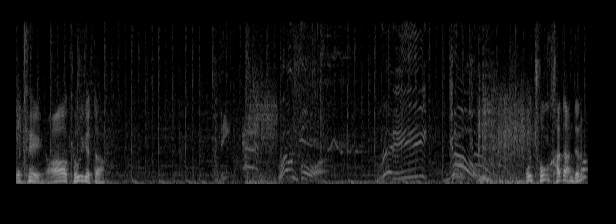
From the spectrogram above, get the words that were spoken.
오케이 아 겨우 이겼다. 어 저거 가드 안 되나?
